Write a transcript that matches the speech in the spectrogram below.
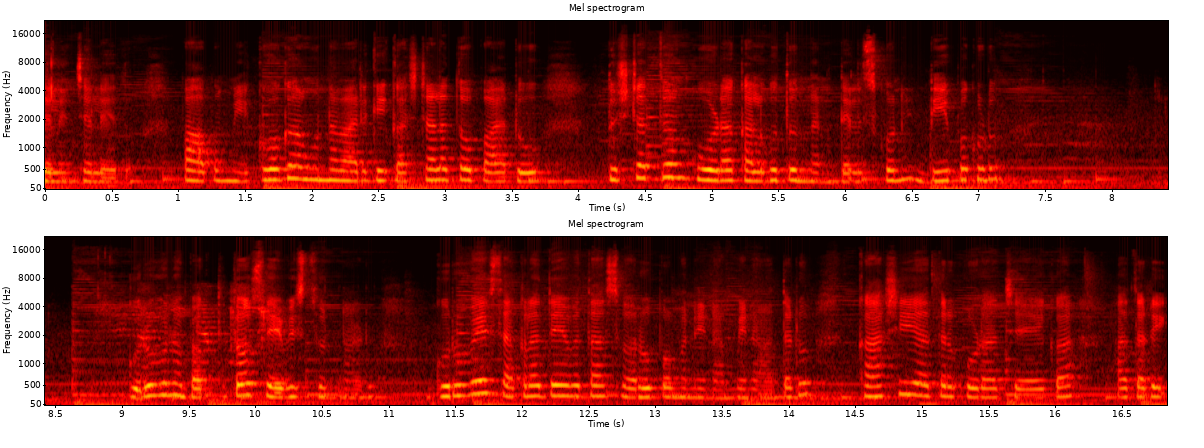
చెలించలేదు. పాపం ఎక్కువగా ఉన్న వారికి కష్టాలతో పాటు దుష్టత్వం కూడా కలుగుతుందని తెలుసుకొని దీపకుడు గురువును భక్తితో సేవిస్తున్నాడు. గురువే సకల దేవతా స్వరూపమని నమ్మిన అతడు కాశీయాత్ర కూడా చేయగా అతడి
